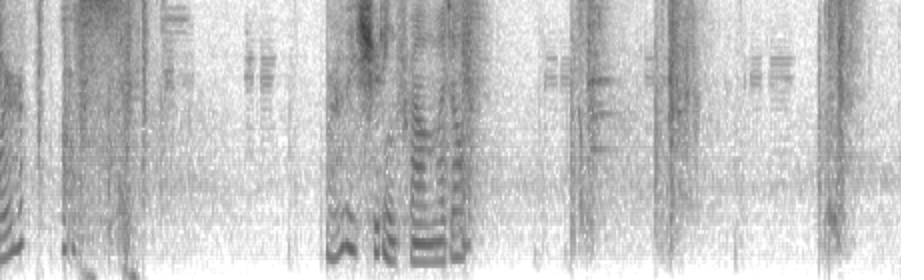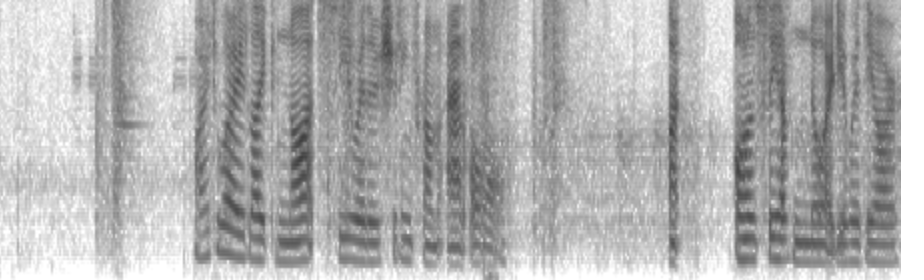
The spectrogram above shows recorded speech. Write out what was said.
Where else? Where are they shooting from? I don't. Why do I, like, not see where they're shooting from at all? I honestly have no idea where they are.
